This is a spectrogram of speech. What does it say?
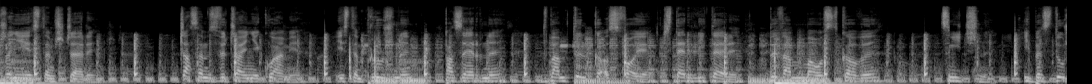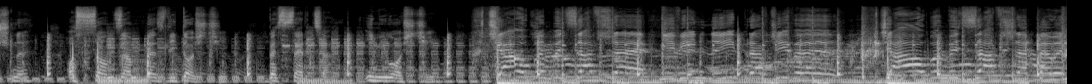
że nie jestem szczery. Czasem zwyczajnie kłamię. Jestem próżny, pazerny, dbam tylko o swoje cztery litery. Bywam małostkowy, i bezduszny. Osądzam bez litości, bez serca i miłości. Chciałbym być zawsze niewinny i prawdziwy. Chciałbym być zawsze pełen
